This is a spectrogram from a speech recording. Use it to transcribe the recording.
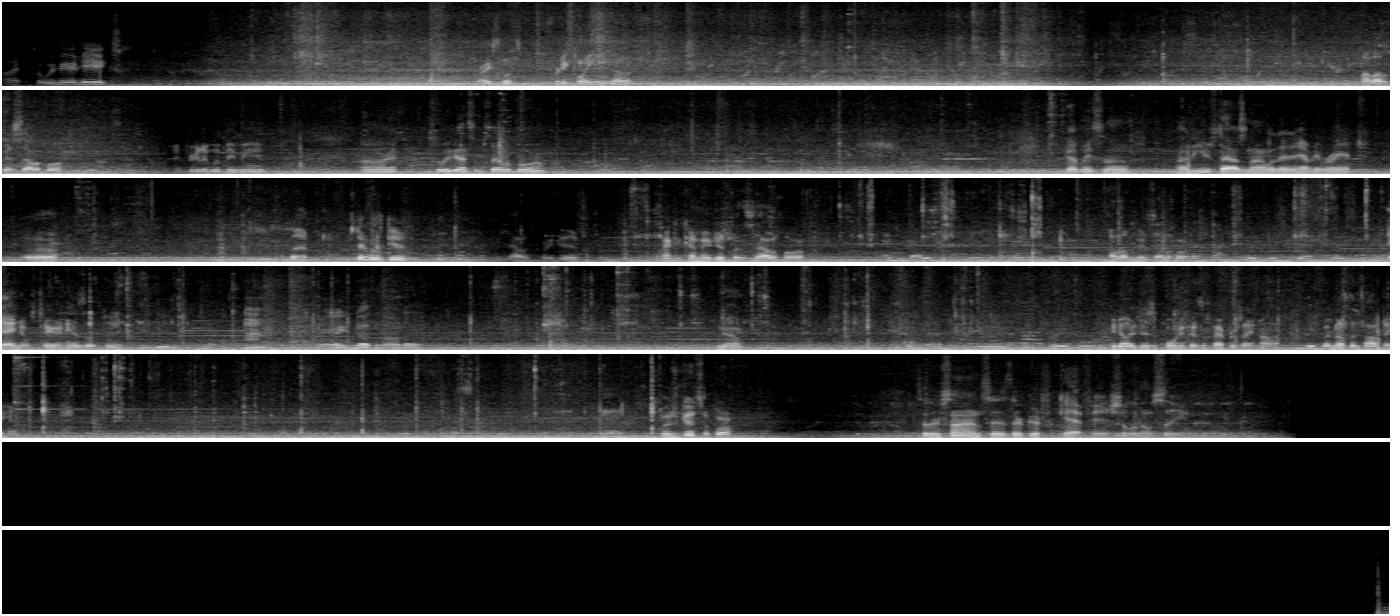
All right, so we're here at Higgs. Place looks pretty clean, doesn't it? I love a good bar. I figured it would be me. All right, so we got some bar. Got me some. I had to use Thousand Island. They didn't have any ranch. Uh, but still was good. That was pretty good. I could come here just for the salad bar. I love a good salad bar. Daniel's tearing his up too. There ain't nothing on that. No. You know he's disappointed because the peppers ain't hot. But nothing's hot to him. But it's good so far. So their sign says they're good for catfish, so we're gonna see.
